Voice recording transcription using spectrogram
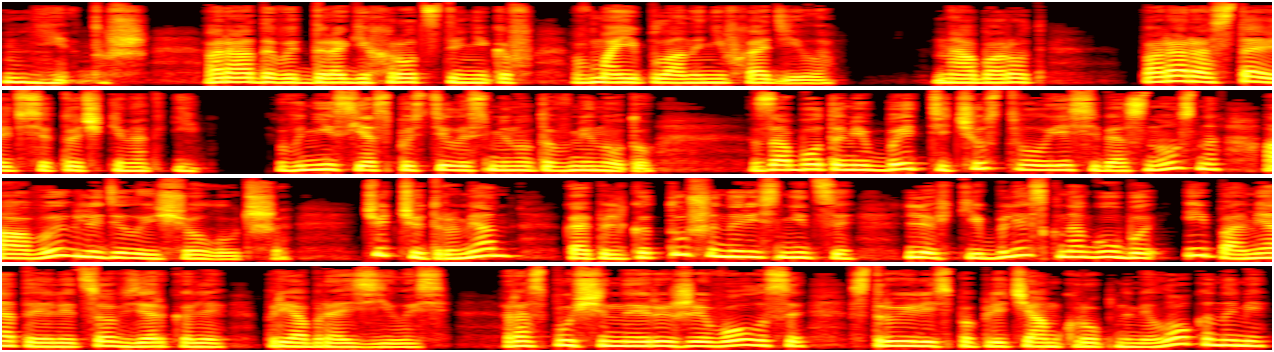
Нет уж, радовать дорогих родственников в мои планы не входило. Наоборот, пора расставить все точки над «и». Вниз я спустилась минута в минуту. Заботами Бетти чувствовал я себя сносно, а выглядела еще лучше. Чуть-чуть румян, капелька туши на ресницы, легкий блеск на губы и помятое лицо в зеркале преобразилось. Распущенные рыжие волосы струились по плечам крупными локонами,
